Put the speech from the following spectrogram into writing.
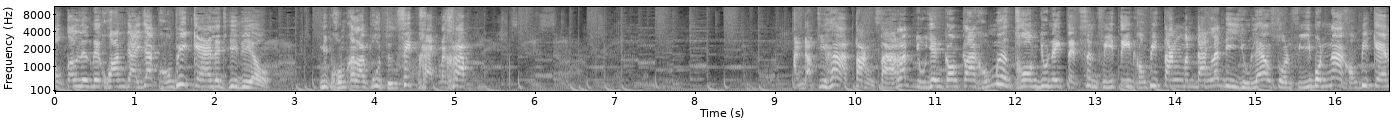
ตกตะลึงในความใหญ่ยักษ์ของพี่แกเลยทีเดียว นี่ผมกำลังพูดถึงซิกแพคนะครับ อันดับที่ 5 ตั้งสารัตอยู่เย็นกองกลางของเมืองทองยูไนเต็ดซึ่งฝีตีนของพี่ตังมันดังและดีอยู่แล้ว ส่วนฝีบนหน้าของพี่แกน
